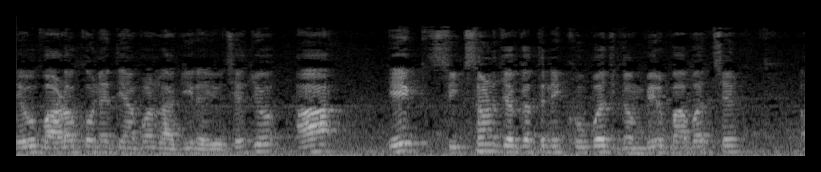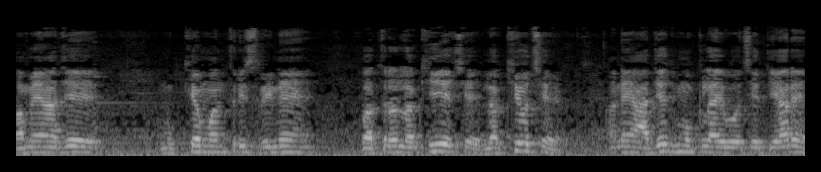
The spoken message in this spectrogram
એવું બાળકોને ત્યાં પણ લાગી રહ્યું છે. જો આ એક શિક્ષણ જગતની ખૂબ જ ગંભીર બાબત છે, અમે આજે મુખ્યમંત્રી શ્રીને પત્ર લખીએ છે, લખ્યો છે અને આજે જ મોકલાયો છે ત્યારે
